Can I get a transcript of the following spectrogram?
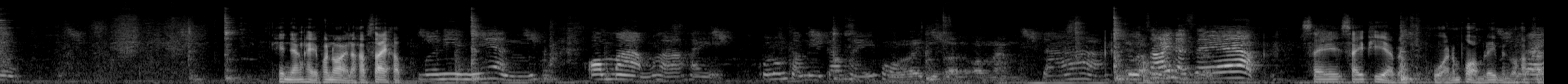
มุนเห็นยังไห้พ่อหน่อยแล้วครับไส้ครับ มือนี้เมียนออมหมามค่ะให้คุณลุงสามีเก้าให้ผมเฮ้ยดูก่อนออมน้ำจ้าสูตรซ้ายน่ะแซ่บ ไส้ไส้เพียแบบหัวน้ำผอมเลยเหมือนว่าครับไส้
